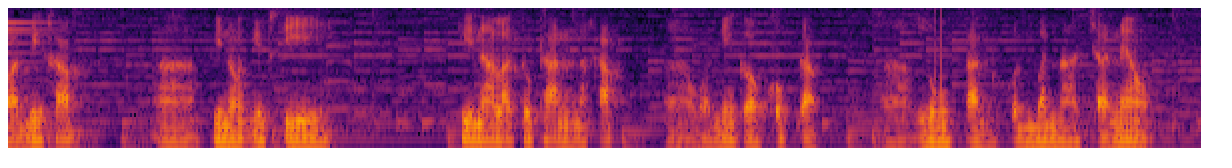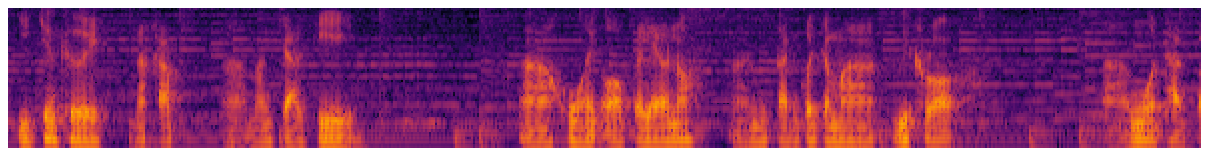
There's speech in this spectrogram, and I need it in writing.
วัสดีครับพี่น้อง FC ที่น่ารักทุกท่านนะครับวันนี้ก็พบกับลุงตันคนบรรณาชาแนลอีกเช่นเคยนะครับหลังจากที่หวยออกไปแล้วเนาะลุงตันก็จะมาวิเคราะห์งวดถัดไป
